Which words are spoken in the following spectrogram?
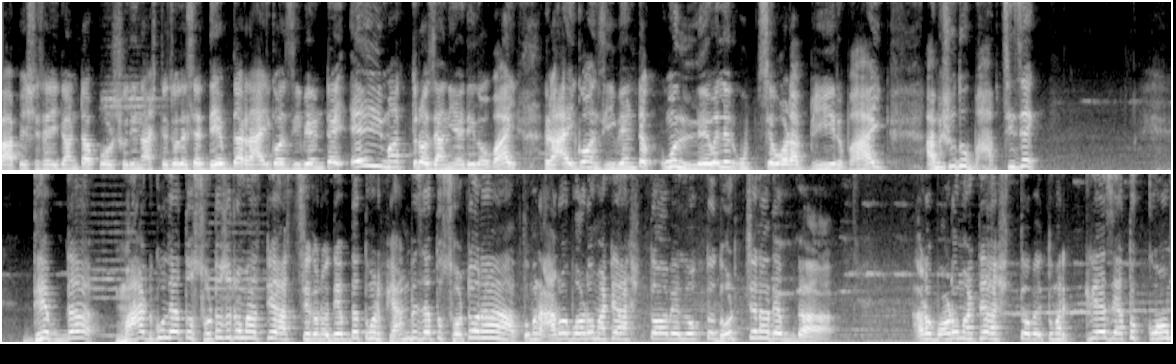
বাপ এসেছে এই গানটা পরশু দিন আসতে চলেছে। দেবদা রায়গঞ্জ ইভেন্টে এই মাত্র জানিয়ে দিল, ভাই, রায়গঞ্জ ইভেন্টে কোন লেভেলের উপচে ওরা ভিড়, ভাই? আমি শুধু ভাবছি যে দেবদা মাঠগুলো এত ছোট ছোট মাঠে আসছে কেন? দেবদা, তোমার ফ্যান বেজ এত ছোট না? তোমার আরও বড় মাঠে আসতে হবে, লোক তো ধরছে না দেবদা। আরও বড় মাঠে আসতে হবে, তোমার ক্রেজ এত কম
